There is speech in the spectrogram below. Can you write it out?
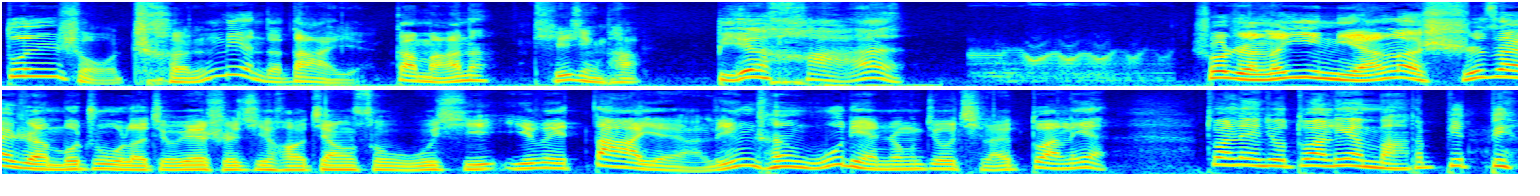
蹲守晨练的大爷，干嘛呢？提醒他别喊。说忍了一年了，实在忍不住了。九月十七号，江苏无锡一位大爷呀，凌晨五点钟就起来锻炼，锻炼就锻炼吧，他边边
